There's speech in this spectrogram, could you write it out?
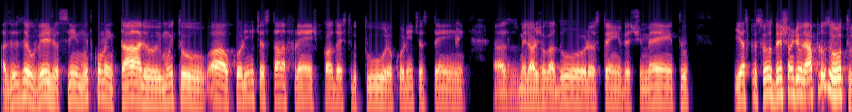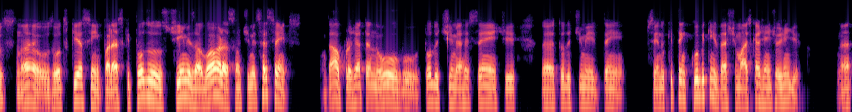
às vezes eu vejo assim muito comentário e muito ah, o Corinthians está na frente por causa da estrutura, o Corinthians tem as melhores jogadoras, tem investimento, e as pessoas deixam de olhar para os outros, né? Os outros que, assim, parece que todos os times agora são times recentes. Tá? O projeto é novo, todo time é recente, né? todo time tem. Sendo que tem clube que investe mais que a gente hoje em dia, né?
